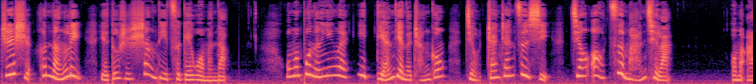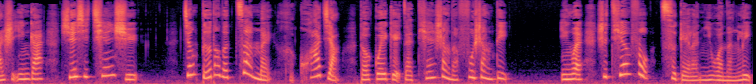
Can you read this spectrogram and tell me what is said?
知识和能力也都是上帝赐给我们的。我们不能因为一点点的成功就沾沾自喜、骄傲自满起来。我们而是应该学习谦虚，将得到的赞美和夸奖都归给在天上的父上帝，因为是天父赐给了你我能力。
